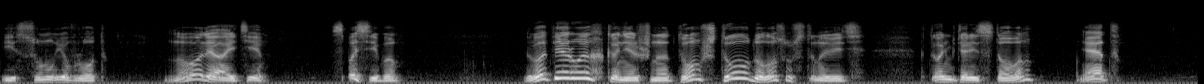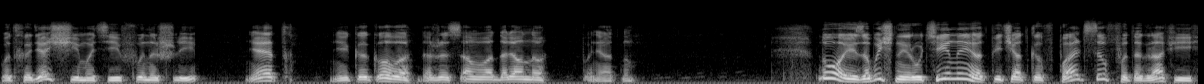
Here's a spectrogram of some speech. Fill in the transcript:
и сунул ее в рот. Ну, валяйте. Спасибо. Во-первых, конечно, о том, что удалось установить. Кто-нибудь арестован? Нет. Подходящий мотив вы нашли? Нет, никакого, даже самого отдаленного. Понятно. Ну, а из обычной рутины, отпечатков пальцев, фотографий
